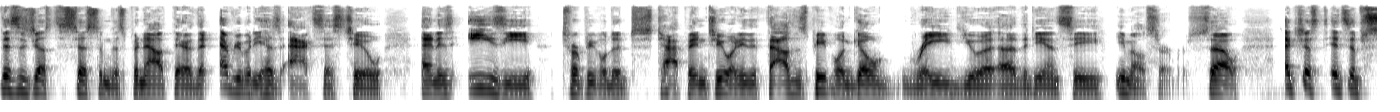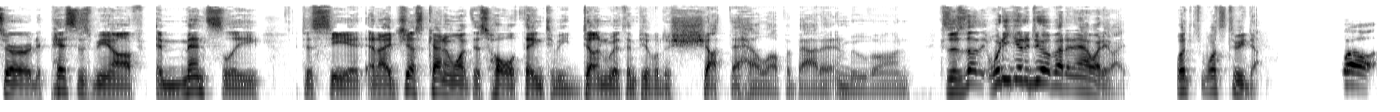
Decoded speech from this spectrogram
this is just a system that's been out there that everybody has access to and is easy for people to tap into, any of the thousands of people and go raid you uh, the DNC email servers. So it's just it's absurd. It pisses me off immensely to see it, and I just kind of want this whole thing to be done with and people to shut the hell up about it and move on. Because there's nothing. What are you going to do about it now anyway? What's what's to be done? Well,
